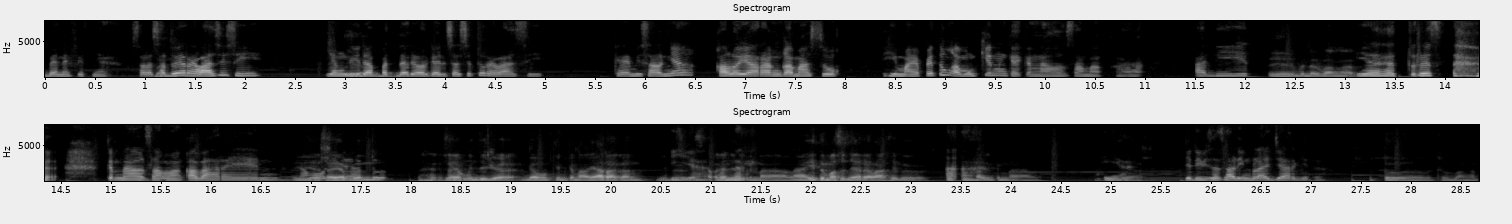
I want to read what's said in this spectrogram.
benefitnya. Salah banyak satunya relasi sih, yang yeah, didapat bener. dari organisasi itu relasi. Kayak misalnya kalau Yara nggak masuk Hima tuh nggak mungkin kayak kenal sama kak Adit. Iya bener banget. Iya terus kenal sama Kak Baren. Iya saya pun tuh saya pun juga nggak mungkin kenal Yara kan gitu. Iya, sekarang kan jadi kenal nah itu maksudnya relasi tuh uh-uh. saling kenal iya ya. jadi bisa saling belajar gitu betul betul banget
